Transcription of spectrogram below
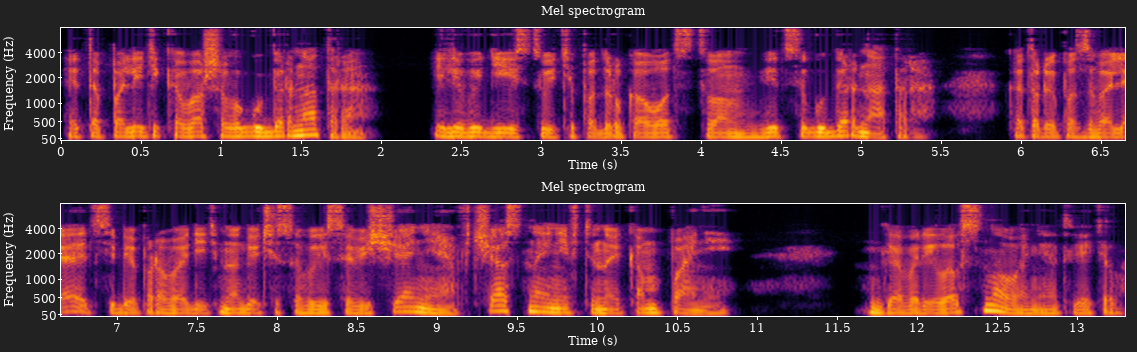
Это политика вашего губернатора? Или вы действуете под руководством вице-губернатора, который позволяет себе проводить многочасовые совещания в частной нефтяной компании?» Гаврилов снова не ответил.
